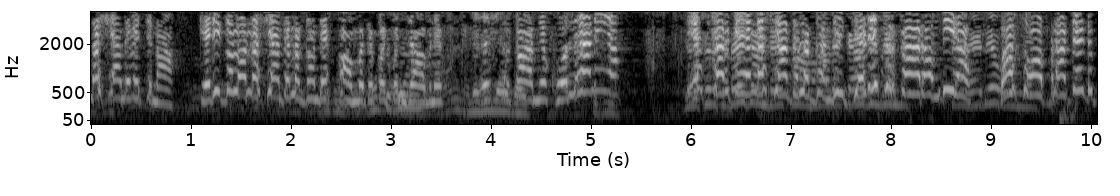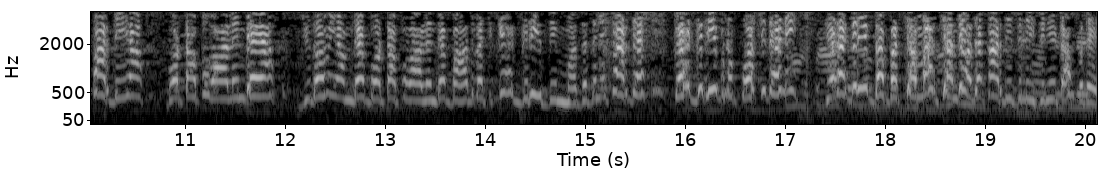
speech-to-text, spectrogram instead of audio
ਨਸ਼ਿਆਂ ਦੇ ਵਿੱਚ ਨਾ ਕਿਹੜੀ ਗੱਲੋਂ ਨਸ਼ਿਆਂ ਤੇ ਲੱਗਣ ਦੇ ਕੰਮ ਤੇ ਕੋਈ ਪੰਜਾਬ ਨੇ ਇਹ ਸਰਕਾਰ ਨੇ ਖੋਲਿਆ ਨਹੀਂ ਆ? ਇਸ ਕਰਕੇ ਨਸ਼ਿਆਂ ਤੇ ਲੱਗਣ ਦੀ ਜਿਹੜੀ ਸਰਕਾਰ ਆਉਂਦੀ ਆ ਬਸ ਉਹ ਆਪਣਾ ਢਿੱਡ ਭਰਦੀ ਆ ਵੋਟਾਂ ਪਵਾ ਲੈਂਦੇ ਆ। ਜਦੋਂ ਵੀ ਆਉਂਦੇ ਵੋਟਾਂ ਪਵਾ ਲੈਂਦੇ ਬਾਅਦ ਵਿੱਚ ਕਿਸੇ ਗਰੀਬ ਦੀ ਮਦਦ ਨਹੀਂ ਕਰਦੇ ਕਿਸੇ ਗਰੀਬ ਨੂੰ ਪੁੱਛਦੇ ਨਹੀਂ। ਜਿਹੜਾ ਗਰੀਬ ਦਾ ਬੱਚਾ ਮਰ ਜਾਂਦੇ ਉਹਦੇ ਘਰ ਦੀ ਦਲੀਜ ਨਹੀਂ ਟੱਪਦੇ।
